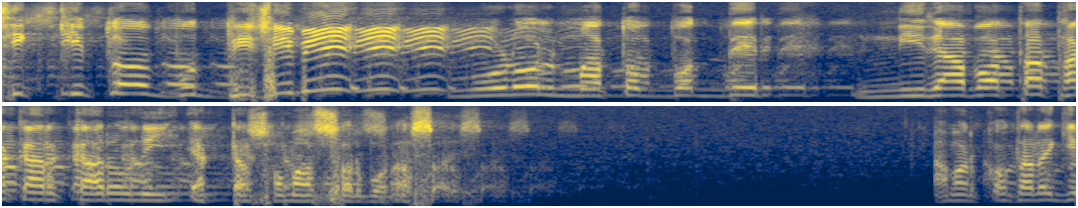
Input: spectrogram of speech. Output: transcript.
শিক্ষিত, বুদ্ধিজীবী, মোড়ল মাতব্বরদের নিরাপত্তা থাকার কারণেই একটা সমাজ সর্বনাশ হয়। আমার কথাটা কি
